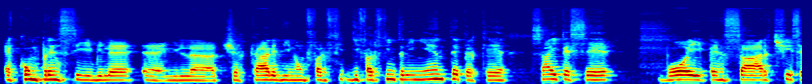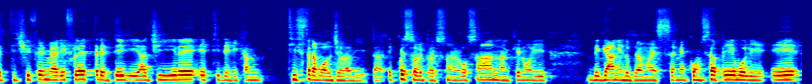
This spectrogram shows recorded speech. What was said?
è comprensibile eh, il cercare di, non far, fi- di far finta di niente perché sai che se vuoi pensarci, se ti ci fermi a riflettere, devi agire e ti, devi cam- ti stravolge la vita. E questo le persone lo sanno, anche noi vegani dobbiamo esserne consapevoli e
